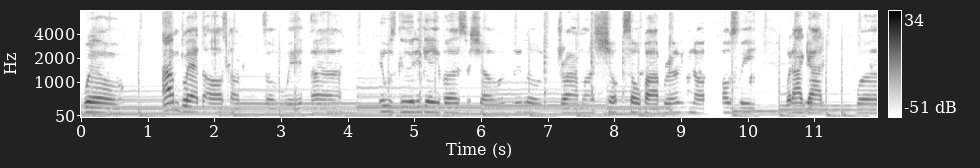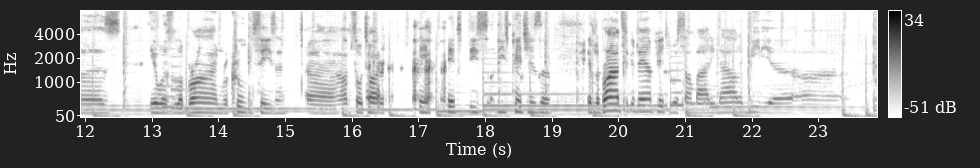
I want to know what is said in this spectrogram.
Well, I'm glad the All Star is over with. Uh, it was good. It gave us a show, a little drama, show, soap opera. You know, mostly what I got was it was LeBron recruiting season. Uh, I'm so tired of pitch these these pitches of if LeBron took a damn picture with somebody, now the media, uh,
